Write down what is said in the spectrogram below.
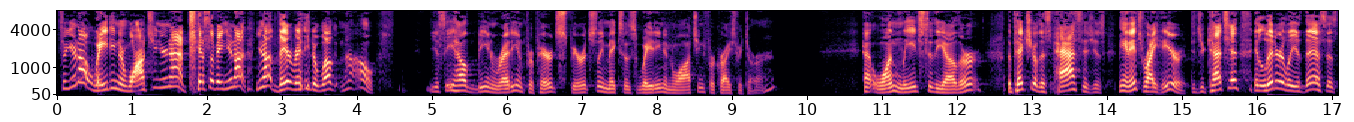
So you're not waiting and watching. You're not anticipating. You're not, you're not there ready to welcome. No. You see how being ready and prepared spiritually makes us waiting and watching for Christ's return? One leads to the other. The picture of this passage is, man, it's right here. Did you catch it? It literally is this: is,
